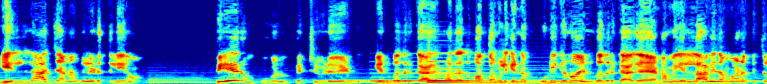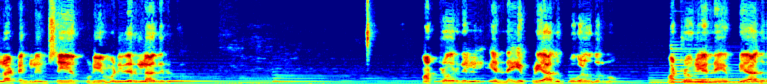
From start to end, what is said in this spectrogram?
எல்லா ஜனங்களிடத்திலையும் பேரும் புகழும் பெற்றுவிட வேண்டும் என்பதற்காக அதாவது மத்தவங்களுக்கு என்ன பிடிக்கணும் என்பதற்காக நம்ம எல்லா விதமான பித்தலாட்டங்களையும் செய்யக்கூடிய மனிதர்களாக இருக்கு மற்றவர்கள் என்னை எப்படியாவது புகழ்ந்துடணும். மற்றவர்கள் என்னை எப்படியாவது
